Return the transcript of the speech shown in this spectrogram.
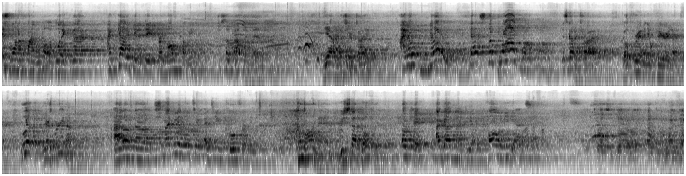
just want to find love like that. I gotta get a date for homecoming. Just so out there, man. Yeah, what's your type? I don't know. That's the problem. Just gotta try. Go for it and you'll figure it out. Look, There's Marina. I don't know. She might be a little too edgy and cool for me. Come on, man. You just gotta go for it. Okay, I've got an idea. Follow me, guys. Close the door, open the window.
